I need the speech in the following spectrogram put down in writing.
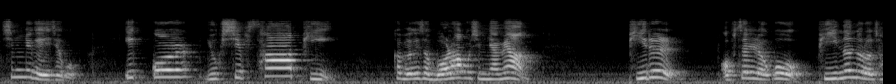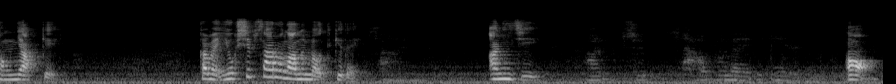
16A 제곱. 이꼴 64B. 그럼 여기서 뭘 하고 싶냐면 B를 없애려고 B는으로 정리할게. 그러면 64로 나누면 어떻게 돼? 4 이제. 아니지. 아 64분의 1 어.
